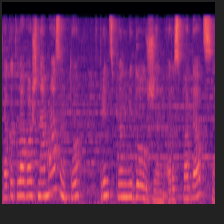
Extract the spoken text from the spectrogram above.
Так как лаваш намазан, то в принципе он не должен распадаться.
